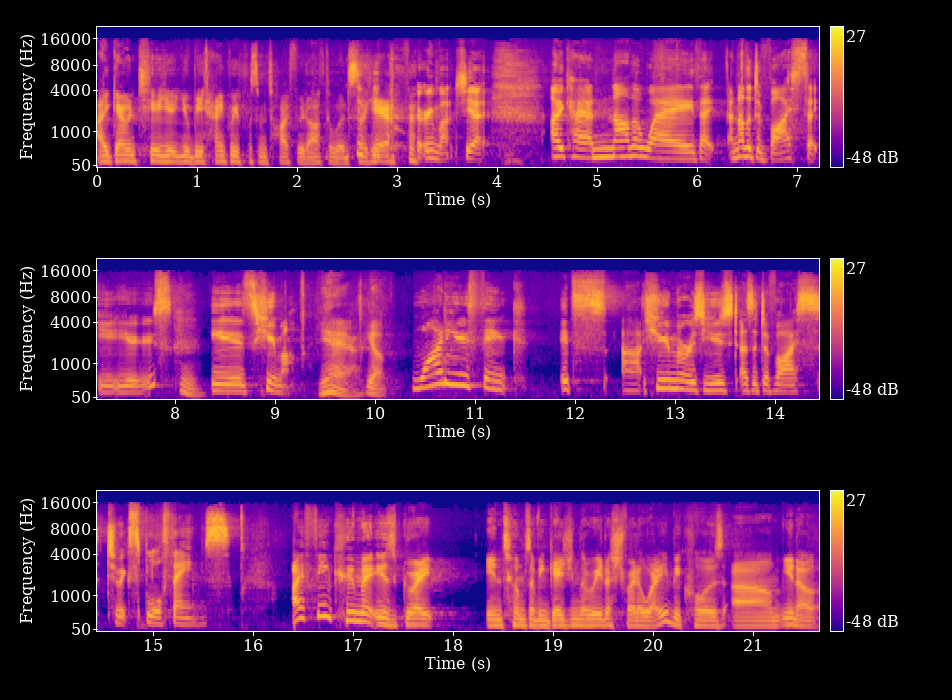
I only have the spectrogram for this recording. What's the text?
I guarantee you, you'll be hungry for some Thai food afterwards. So, yeah. Very much, yeah. Okay, another way that, another device that you use Hmm. is humour. yeah, yeah. Why do you think it's uh, humour is used as a device to explore themes? I think humor is great in terms of engaging the reader straight away because, um, you know,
